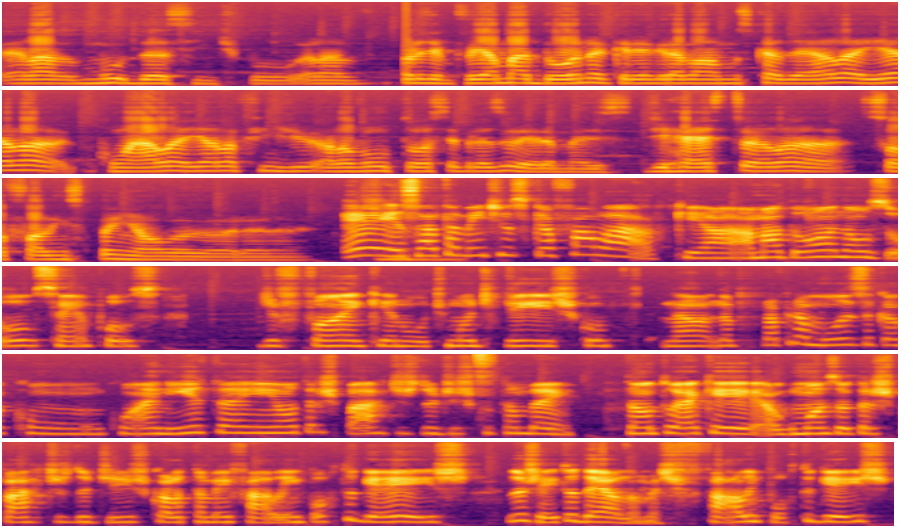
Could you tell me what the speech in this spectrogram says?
Ela muda, assim, tipo, ela. Por exemplo, veio a Madonna, queria gravar uma música dela, e ela. Com ela, e ela fingiu. Ela voltou a ser brasileira, mas de resto ela só fala em espanhol agora, né? É exatamente isso que eu ia falar, que a Madonna usou samples de funk no último disco, na, na, própria música com, com a Anitta e em outras partes do disco também. Tanto é que algumas outras partes do disco ela também fala em português, do jeito dela, mas fala em português.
